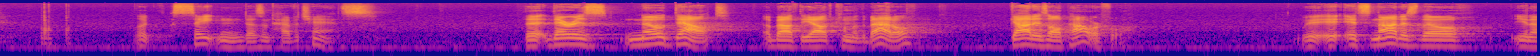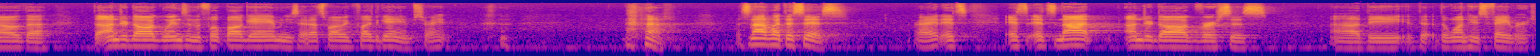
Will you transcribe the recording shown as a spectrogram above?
look, Satan doesn't have a chance. There is no doubt about the outcome of the battle. God is all powerful. It's not as though, you know, the, the underdog wins in the football game and you say, that's why we play the games, right? that's not what this is, right? It's, it's, it's not underdog versus uh, the, the, the one who's favored.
